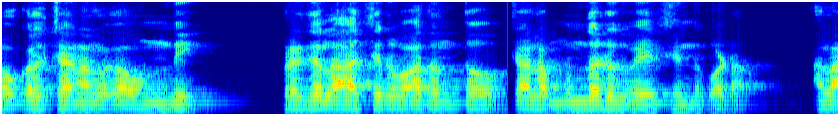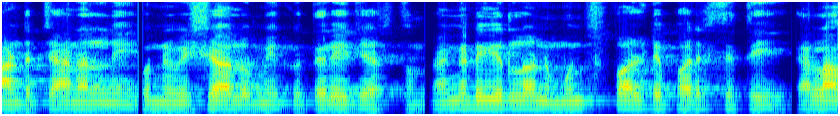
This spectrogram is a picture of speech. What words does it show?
లోకల్ ఛానల్గా ఉంది. ప్రజల ఆశీర్వాదంతో చాలా ముందడుగు వేసింది కూడా. అలాంటి ఛానల్ని కొన్ని విషయాలు మీకు తెలియజేస్తుంది. వెంకటగిరిలోని మున్సిపాలిటీ పరిస్థితి ఎలా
